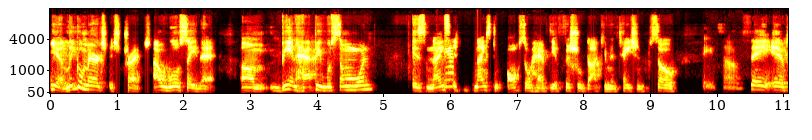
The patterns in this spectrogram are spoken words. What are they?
Yeah, legal marriage is trash. I will say that. Um, being happy with someone is nice. Yeah. It's nice to also have the official documentation. So, so. say if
